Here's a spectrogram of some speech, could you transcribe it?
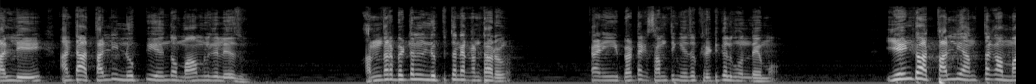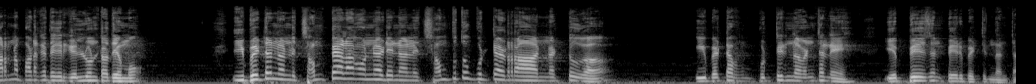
తల్లి. అంటే ఆ తల్లి నొప్పి ఏందో మామూలుగా లేదు. అందరి బిడ్డలు నొప్పితోనే కంటారు. కానీ ఈ బిడ్డకి సంథింగ్ ఏదో క్రిటికల్గా ఉందేమో. ఏంటో ఆ తల్లి అంతగా మరణ పడక దగ్గరికి వెళ్ళి ఉంటుందేమో ఈ బిడ్డ నన్ను చంపేలాగా ఉన్నాడే నన్ను చంపుతూ పుట్టాడు రా అన్నట్టుగా ఈ బిడ్డ పుట్టిన వెంటనే ఎబ్బేజ్ అని పేరు పెట్టిందంట.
